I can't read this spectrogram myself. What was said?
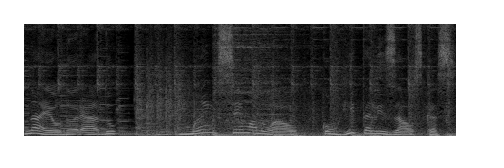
Na Eldorado, Mãe Sem Manual, com Rita Lizauskas.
